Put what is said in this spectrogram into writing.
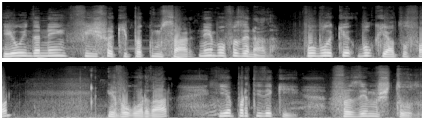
e eu ainda nem fiz aqui para começar, nem vou fazer nada. Vou bloquear, bloquear o telefone e vou guardar e a partir daqui fazemos tudo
